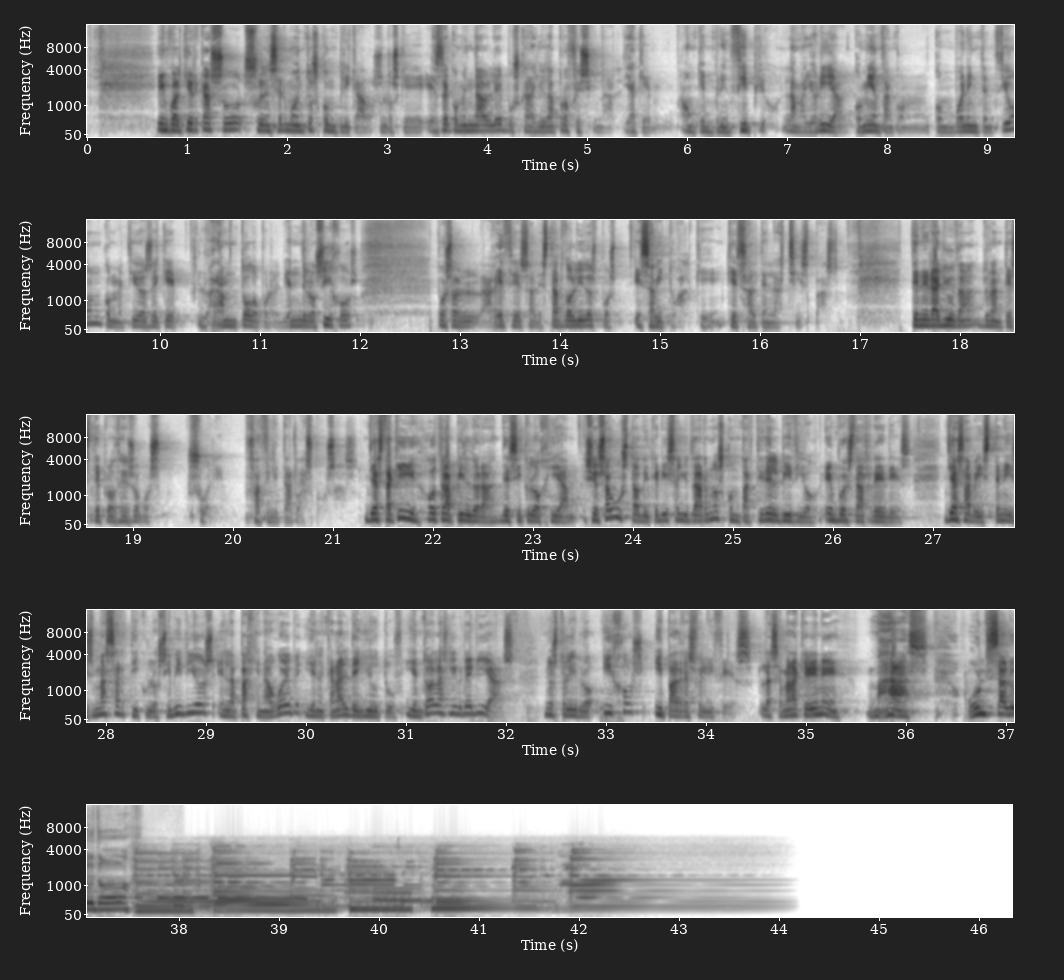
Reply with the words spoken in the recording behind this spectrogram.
En cualquier caso, suelen ser momentos complicados en los que es recomendable buscar ayuda profesional, ya que, aunque en principio la mayoría comienzan con, buena intención, convencidos de que lo harán todo por el bien de los hijos, pues a veces al estar dolidos pues es habitual que, que salten las chispas. Tener ayuda durante este proceso pues suele facilitar las cosas. Y hasta aquí otra píldora de psicología. Si os ha gustado y queréis ayudarnos, compartid el vídeo en vuestras redes. Ya sabéis, tenéis más artículos y vídeos en la página web y en el canal de YouTube y en todas las librerías. Nuestro libro Hijos y Padres Felices. La semana que viene, más. Un saludo.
